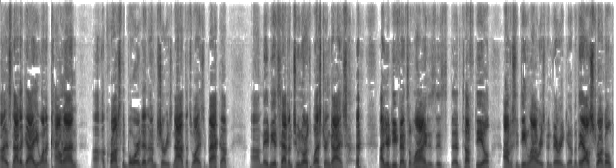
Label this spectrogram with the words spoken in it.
uh, is not a guy you want to count on uh, across the board, and I'm sure he's not. That's why he's a backup. Uh, maybe it's having two Northwestern guys on your defensive line is, is a tough deal. Obviously, Dean Lowry's been very good, but they all struggled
